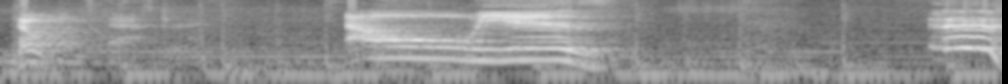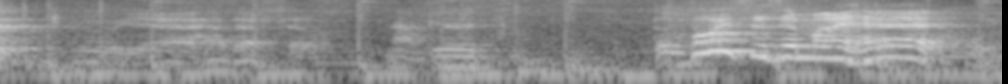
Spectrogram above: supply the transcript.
No one's faster. Oh, he is. Ugh. Oh yeah, how'd that feel? Not good. The voices in my head.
